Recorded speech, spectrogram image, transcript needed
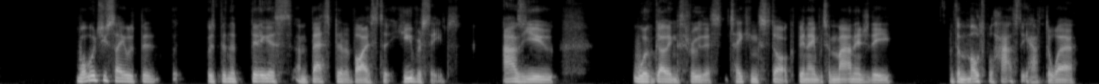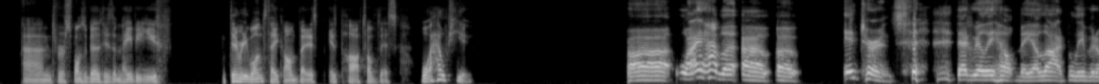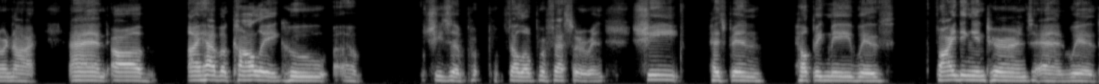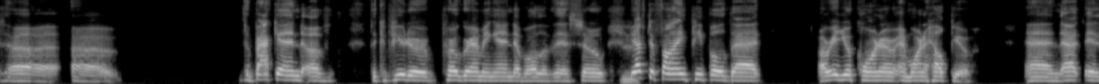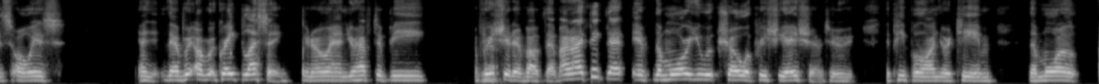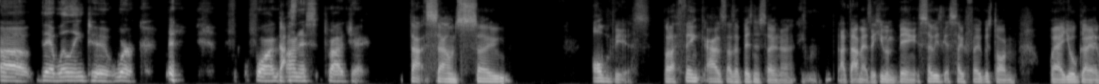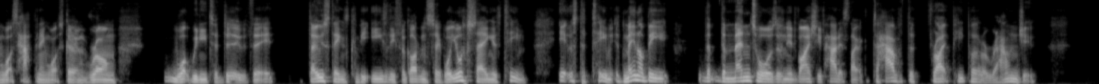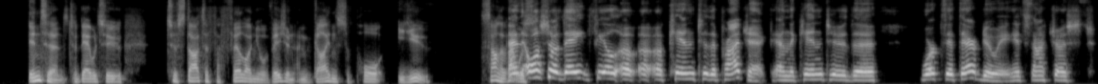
What would you say was been was been the biggest and best bit of advice that you've received as you were going through this, taking stock, being able to manage the the multiple hats that you have to wear and responsibilities that maybe you didn't really want to take on, but is is part of this. What helped you? Uh, well, I have a, a, a interns that really helped me a lot, believe it or not, and um, I have a colleague who uh, she's a p- fellow professor, and she has been helping me with finding interns and with uh, uh, the back end of the computer programming end of all of this. So mm. you have to find people that are in your corner and want to help you. And that is always and they're a great blessing, you know, and you have to be appreciative yeah. of them. And I think that if the more you show appreciation to the people on your team, the more uh, they're willing to work for an That's, honest project. That sounds so obvious, but I think as as a business owner, that as a human being, it's so easy to get so focused on where you're going, what's happening, what's going wrong, what we need to do that it those things can be easily forgotten. So what you're saying is team. It was the team. It may not be the, the mentors and the advice you've had. It's like to have the right people around you, interns to be able to to start to fulfill on your vision and guide and support you Sounds like that and was also they feel uh, uh, akin to the project and akin to the work that they're doing. It's not just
